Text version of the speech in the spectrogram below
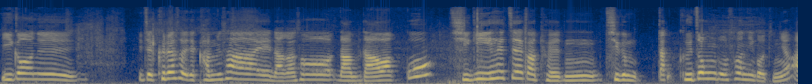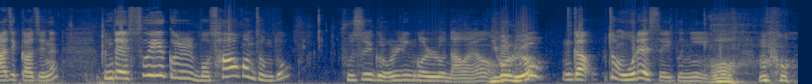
이거는 이제 그래서 이제 감사에 나가서 나, 나왔고 직위 해제가 된 지금 딱 그 정도 선이거든요. 아직까지는. 근데 수익을 뭐 4억 원 정도 부수익을 올린 걸로 나와요. 이걸로요? 그러니까 좀 오래 했어 이분이. 어. 뭐,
